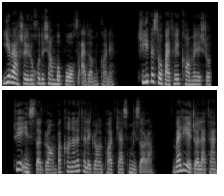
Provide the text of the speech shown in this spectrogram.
یه بخشایی رو خودشم با بغض ادا می‌کنه کلیپ صحبت های کاملش رو توی اینستاگرام و کانال تلگرام پادکست می‌ذارم ولی اجالتا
